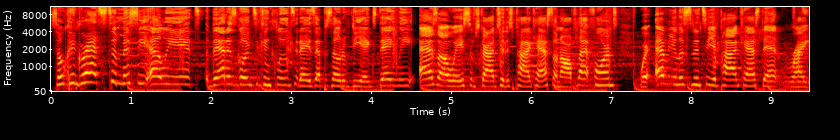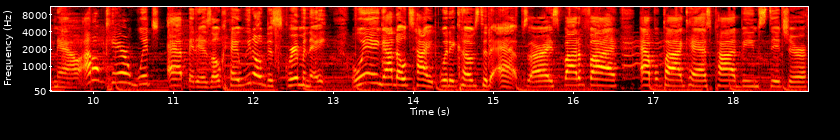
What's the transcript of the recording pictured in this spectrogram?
So, congrats to Missy Elliott. That is going to conclude today's episode of DX Daily. As always, subscribe to this podcast on all platforms, wherever you're listening to your podcast at right now. I don't care which app it is, okay? We don't discriminate. We ain't got no type when it comes to the apps, all right? Spotify, Apple Podcasts, Podbean, Stitcher,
